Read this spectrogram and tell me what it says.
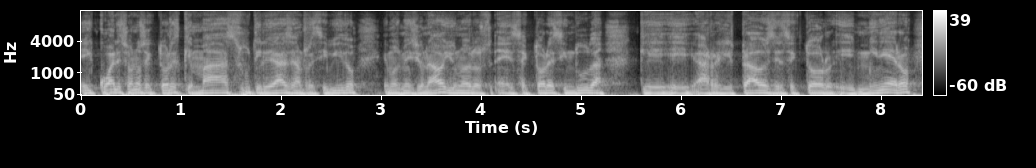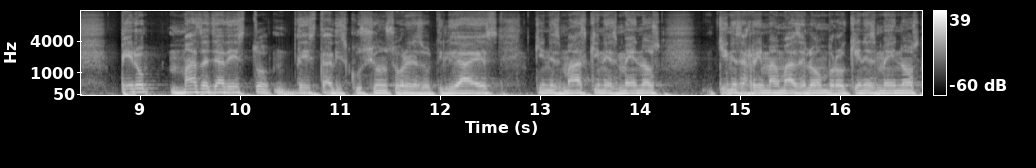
eh, cuáles son los sectores que más utilidades han recibido, hemos mencionado, y uno de los eh, sectores sin duda que ha registrado es el sector minero, pero más allá de esto, de esta discusión sobre las utilidades, quién es más, quién es menos, quiénes arriman más el hombro, quién es menos,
